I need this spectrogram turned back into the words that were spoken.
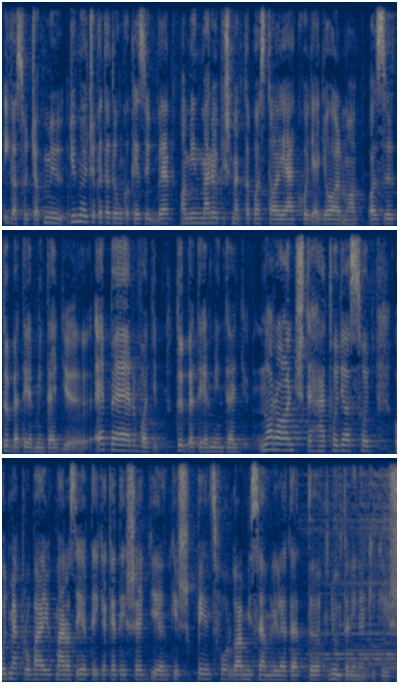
igaz, hogy csak mű gyümölcsöket adunk a kezükbe, amint már ők is megtapasztalják, hogy egy alma az többet ér, mint egy eper, vagy többet ér, mint egy narancs, tehát hogy az, hogy, hogy megpróbáljuk már az értékeket és egy ilyen kis pénzforgalmat forgalmi szemléletet nyújtani nekik is.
